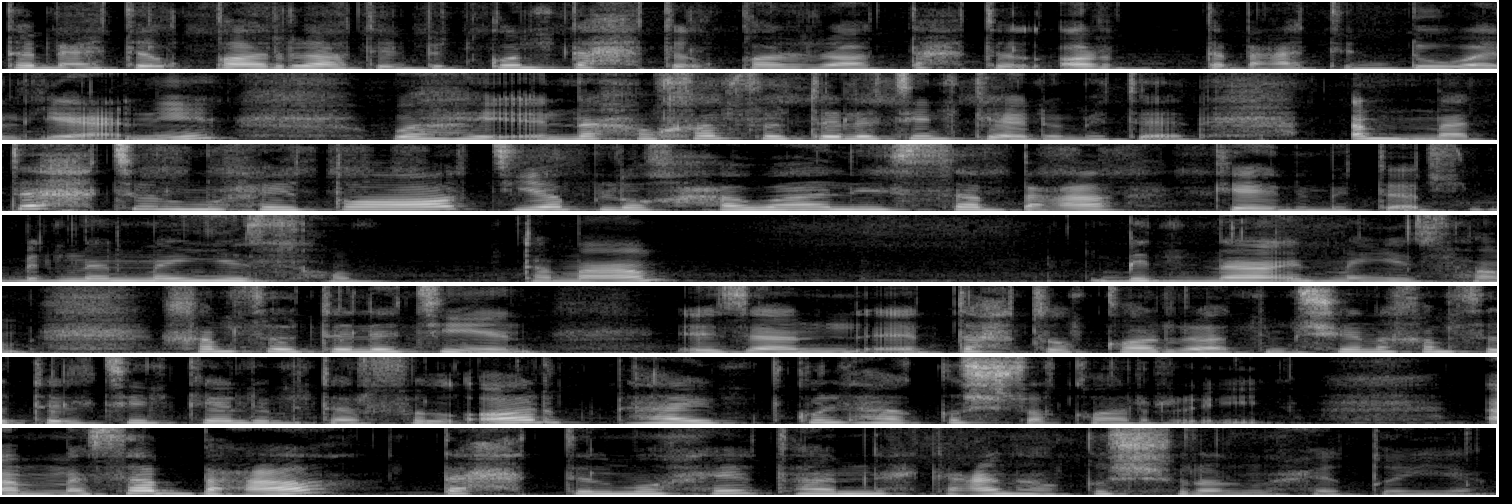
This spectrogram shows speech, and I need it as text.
تبعت القارات اللي بتكون تحت القارات تحت الأرض تبعت الدول يعني وهي نحو خمسة وثلاثين كيلومتر. أما تحت المحيطات يبلغ حوالي سبعة كيلومتر بدنا نميزهم تمام؟ بدنا نميزهم. خمسة وثلاثين. إذا تحت القارات مشينا خمسة وثلاثين كيلومتر في الأرض هاي كلها قشرة قارية. أما سبعة تحت المحيط هاي بنحكي عنها القشرة المحيطية.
